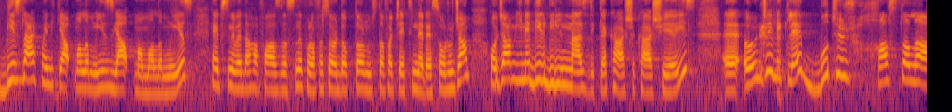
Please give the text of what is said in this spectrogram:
bizler panik yapmalı mıyız, yapmamalı mıyız? Hepsini ve daha fazlasını Profesör Doktor Mustafa Çetinler'e soracağım. Hocam yine bir bilinmezlikle karşı karşıyayız. Ee, öncelikle bu tür hastalığa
